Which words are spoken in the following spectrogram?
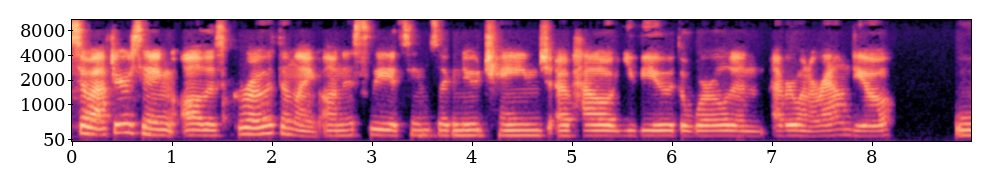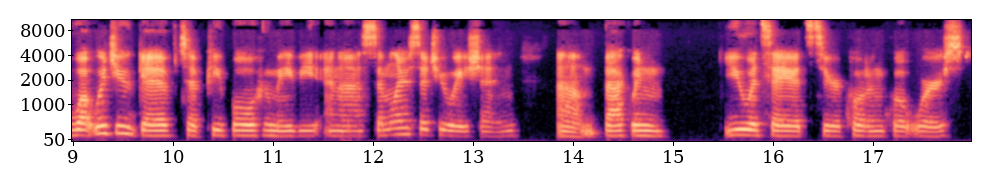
so, after seeing all this growth, and like honestly, it seems like a new change of how you view the world and everyone around you, what would you give to people who may be in a similar situation um, back when you would say it's your quote unquote worst,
